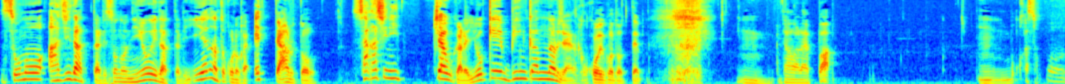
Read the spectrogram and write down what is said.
その味だったり、その匂いだったり、嫌なところがえってあると、探しに行っちゃうから余計敏感になるじゃないですか、こういうことって。うん。だからやっぱ、うん、僕はそこ、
